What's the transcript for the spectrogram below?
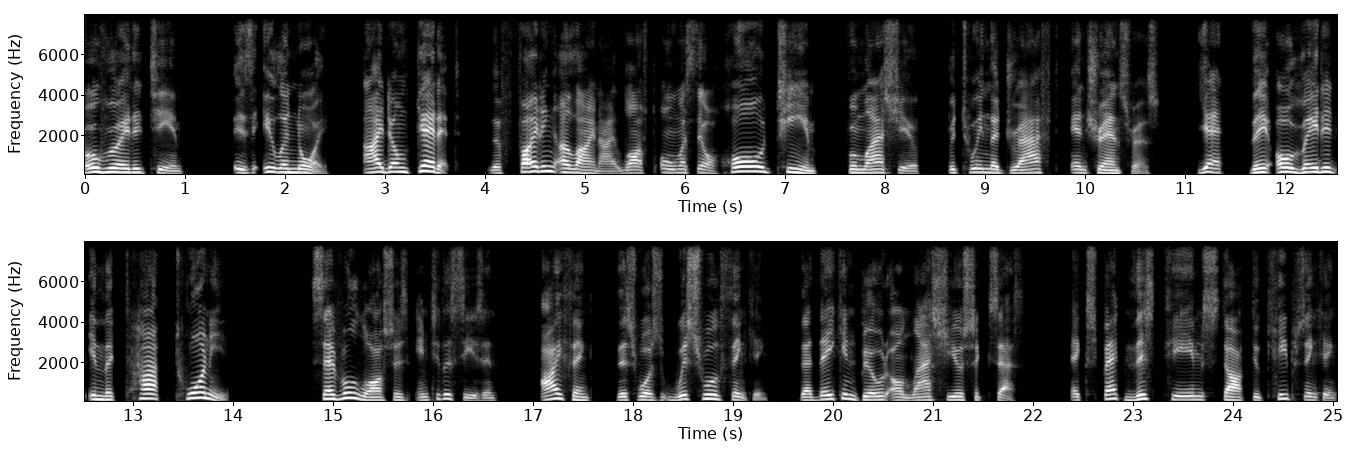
overrated team is Illinois. I don't get it. The Fighting Illini lost almost their whole team from last year between the draft and transfers. Yet they are rated in the top 20. Several losses into the season, I think this was wishful thinking that they can build on last year's success. Expect this team's stock to keep sinking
